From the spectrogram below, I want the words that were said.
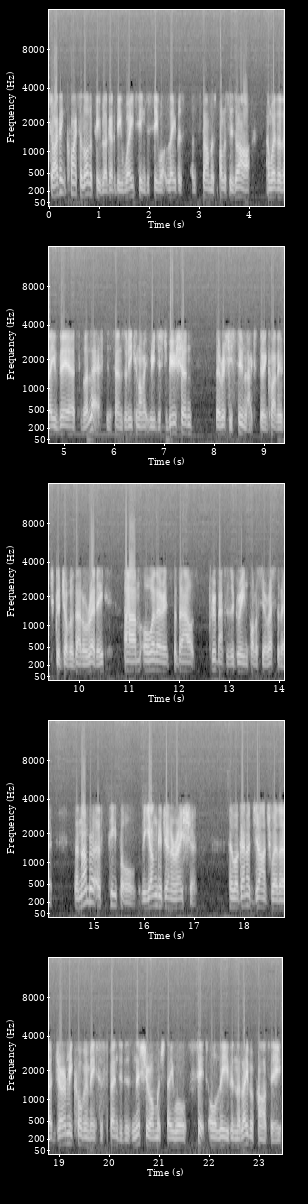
So I think quite a lot of people are going to be waiting to see what Labour's and Starmer's policies are and whether they veer to the left in terms of economic redistribution. The Rishi Sunak's doing quite a good job of that already, um, or whether it's about group matters of green policy or rest of it. The number of people, the younger generation, who are going to judge whether Jeremy Corbyn being suspended is an issue on which they will sit or leave in the Labour Party,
